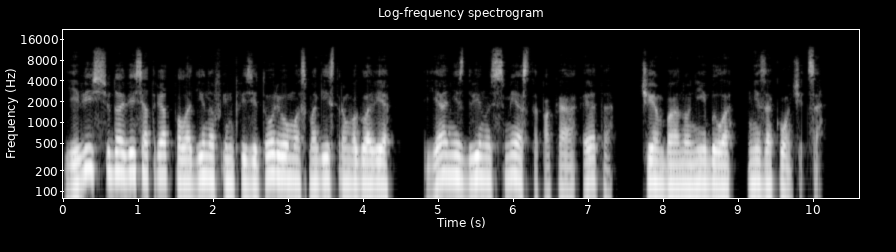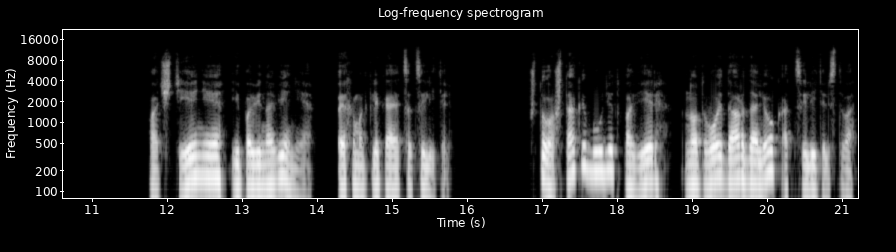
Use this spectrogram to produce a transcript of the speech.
Явись сюда весь отряд паладинов Инквизиториума с магистром во главе, я не сдвинусь с места, пока это, чем бы оно ни было, не закончится. «Почтение и повиновение», – эхом откликается целитель. Что ж, так и будет, поверь. Но твой дар далек от целительства.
